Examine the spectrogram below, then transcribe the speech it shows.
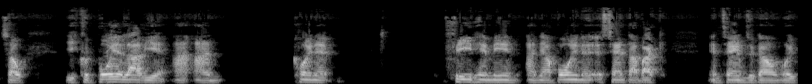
So you could buy a Lavia and, and kind of feed him in, and you're buying a, a centre back in terms of going right,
